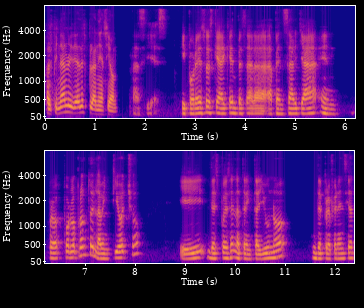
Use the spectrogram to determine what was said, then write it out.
Al final lo ideal es planeación. Así es. Y por eso es que hay que empezar a, pensar ya en, por, lo pronto en la 28 y después en la 31, de preferencia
